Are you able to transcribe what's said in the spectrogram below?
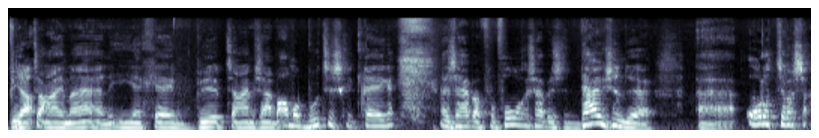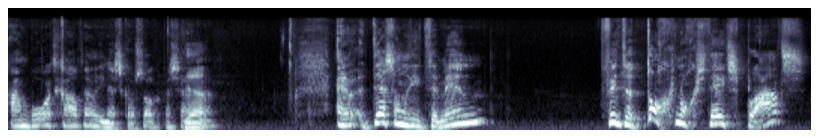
big Ja. time. Hè, en de ING, big time. Ze hebben allemaal boetes gekregen. En ze hebben, vervolgens hebben ze duizenden eh, auditors aan boord gehaald. Hè, want die mensen kosten ook een paar centen. Ja. En desalniettemin vindt het toch nog steeds plaats.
